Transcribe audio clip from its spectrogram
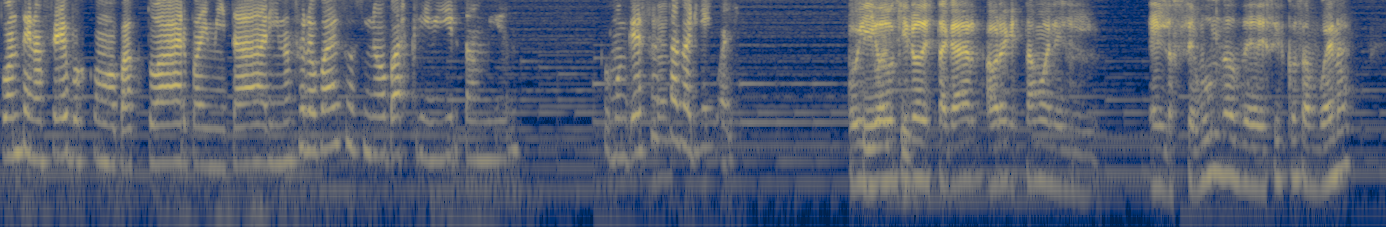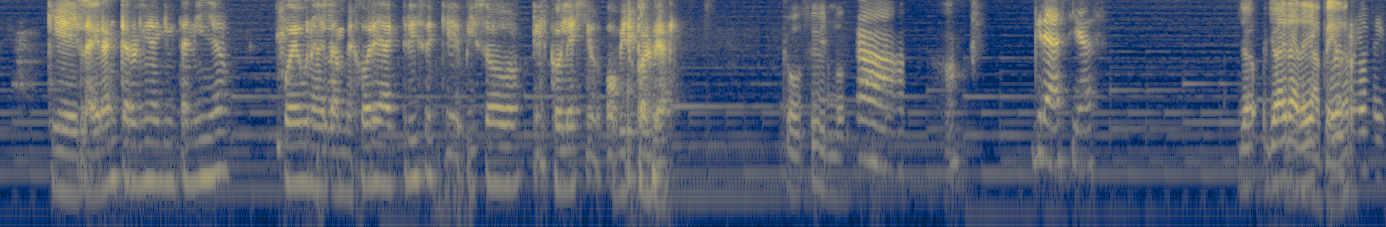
ponte, no sé, pues como para actuar, para imitar, y no solo para eso, sino para escribir también. Como que eso destacaría igual. Oye, Sí, yo sí. quiero destacar, ahora que estamos en, el, en los segundos de decir cosas buenas, que la gran Carolina Quintanilla fue una de las mejores actrices que pisó el colegio Obispo Alvear. Confirmo. Ah, gracias. Yo, yo agradezco La peor. eso, me,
